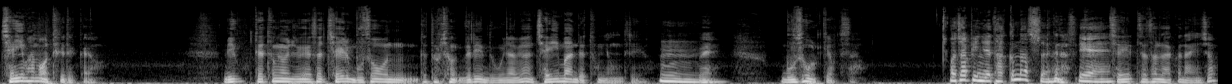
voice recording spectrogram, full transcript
재임하면 어떻게 될까요? 미국 대통령 중에서 제일 무서운 대통령들이 누구냐면 재임한 대통령들이에요. 음. 왜? 무서울 게 없어요. 어차피 이제 다 끝났어요. 끝났어요. 예. 재, 재선을 할 건 아니죠?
